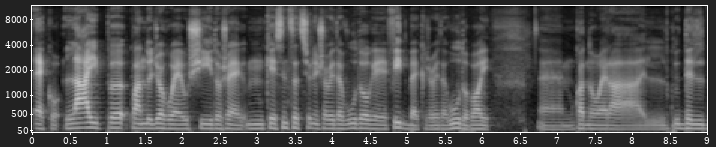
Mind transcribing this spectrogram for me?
ecco, l'hype quando il gioco è uscito? Cioè, mh, che sensazioni ci avete avuto, che feedback ci avete avuto poi ehm, quando era il del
